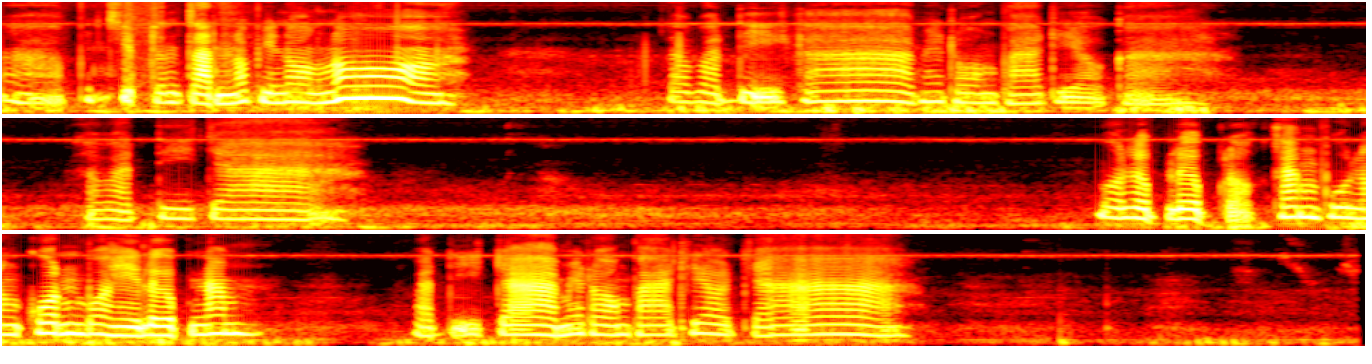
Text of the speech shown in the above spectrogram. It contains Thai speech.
อ่าเป็นชิบจันๆเนาะพี่น้องเนาะสวัสดีค่ะแม่ทองพาเที่ยวค่ะ สวัสดีจ้าบ่เลิบเลิบดอกทั้งผู้ลังคนบ่ให้เลิบน้ำ วัสดีจ้าแม่ทองพาเที่ยวจ้า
